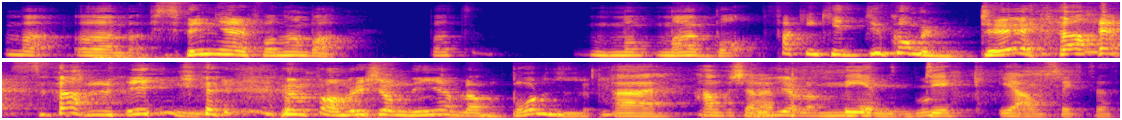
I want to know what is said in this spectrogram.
Han bara, och han bara springer härifrån han bara... But, my, ball... Fucking kid, du kommer dö! Spring! Vem fan bryr sig om din jävla boll? Nej, han förtjänar En fet mongo. dick i ansiktet.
